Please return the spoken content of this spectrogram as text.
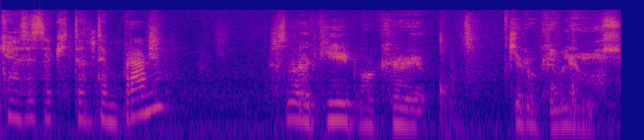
¿Qué haces aquí tan temprano? Estoy aquí porque quiero que hablemos.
